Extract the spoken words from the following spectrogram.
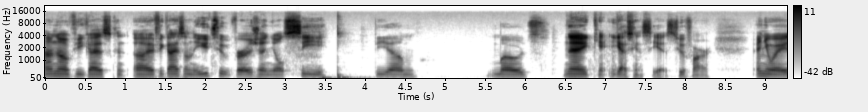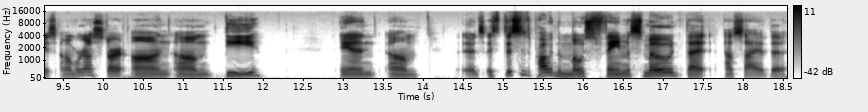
don't know if you guys can uh if you guys on the YouTube version you'll see the um modes. No, you can't you guys can't see it, it's too far. Anyways, um we're gonna start on um D and um it's, it's this is probably the most famous mode that outside of the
